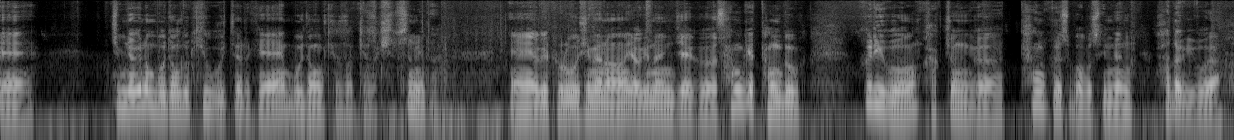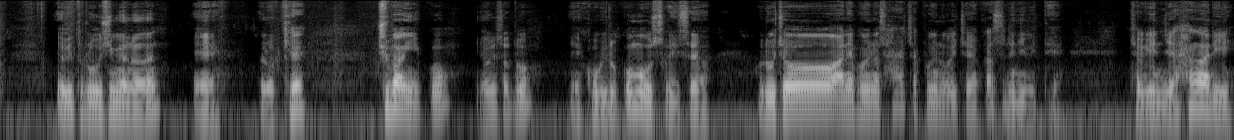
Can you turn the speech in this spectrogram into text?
예. 지금 여기는 모종도 키우고 있죠. 이렇게 모종을 키워서 계속 심습니다. 예, 여기 들어오시면은 여기는 이제 그 삼계탕도 끓이고 각종 그 탕을 끓여서 먹을 수 있는 화덕이고요. 여기 들어오시면은 예, 이렇게 주방이 있고 여기서도 예, 고기를 구워 먹을 수가 있어요. 그리고 저 안에 보이는 살짝 보이는 거 있잖아요. 가스레인지 밑에. 저게 이제 항아리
